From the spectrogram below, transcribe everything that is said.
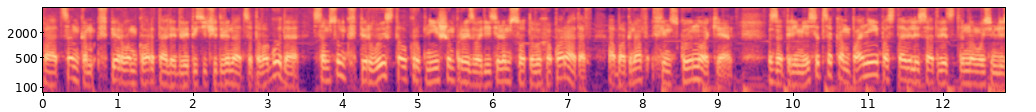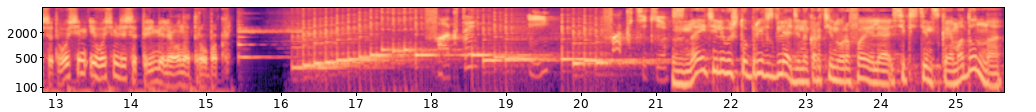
По оценкам, в первом квартале 2012 года Samsung впервые стал крупнейшим производителем сотовых аппаратов, обогнав финскую Nokia. За три месяца компании поставили соответственно 88 и 83 миллиона трубок. Факты и фактики. Знаете ли вы, что при взгляде на картину Рафаэля «Сикстинская Мадонна»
